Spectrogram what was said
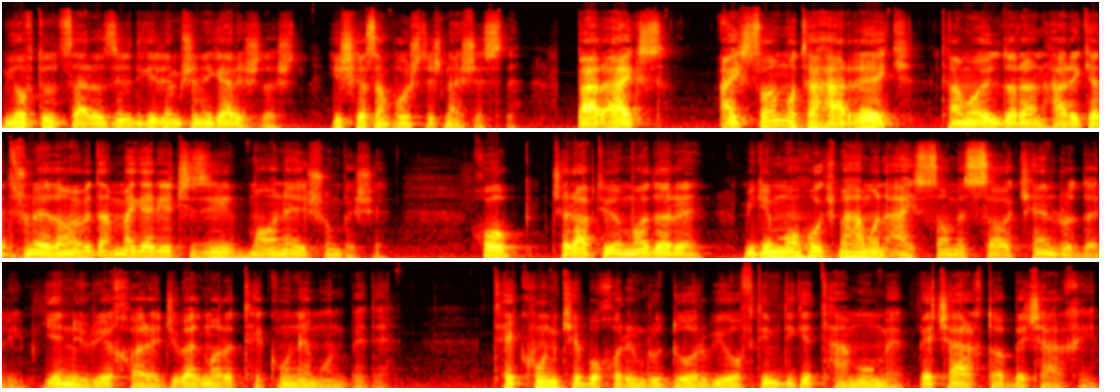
میفته تو سرازیر دیگه نمیشه نگرش داشت. هیچ کس هم پشتش نشسته. برعکس اجسام متحرک تمایل دارن حرکتشون ادامه بدن مگر یه چیزی مانعشون بشه. خب چه ربطی به ما داره؟ میگه ما حکم همون اجسام ساکن رو داریم. یه نیروی خارجی باید ما رو تکونمون بده. تکون که بخوریم رو دور بیفتیم دیگه تمومه. بچرخ تا بچرخیم.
